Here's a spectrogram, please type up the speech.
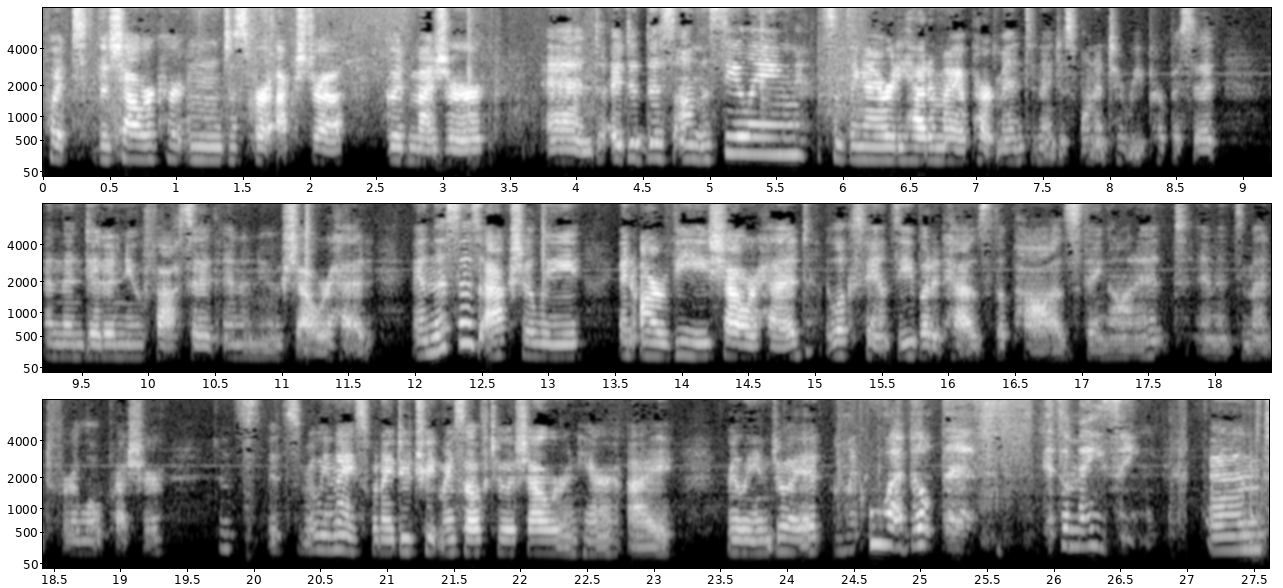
put the shower curtain just for extra good measure and I did this on the ceiling, something I already had in my apartment and I just wanted to repurpose it and then did a new faucet and a new shower head. And this is actually an RV shower head. It looks fancy, but it has the pause thing on it and it's meant for low pressure. It's, it's really nice. When I do treat myself to a shower in here, I really enjoy it. I'm like, ooh, I built this. It's amazing. And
